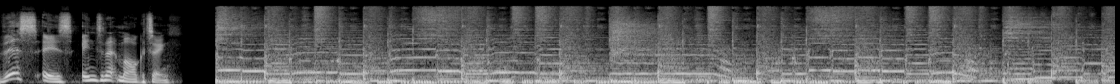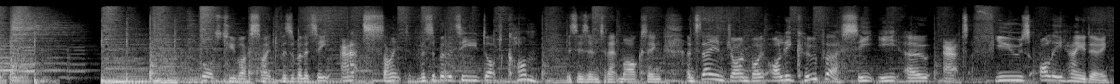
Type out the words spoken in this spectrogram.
This is Internet Marketing. Brought to you by Site Visibility at sitevisibility.com. This is Internet Marketing, and today I'm joined by Olly Cooper, CEO at Fuse. Olly, how are you doing?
